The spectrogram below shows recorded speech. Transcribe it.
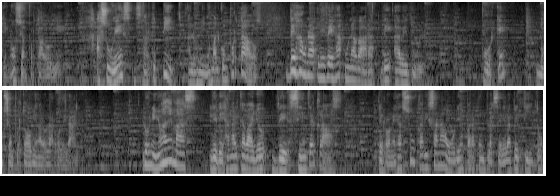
que no se han portado bien. A su vez, Svarte Pit, a los niños mal comportados, una, les deja una vara de abedul, porque no se han portado bien a lo largo del año. Los niños además le dejan al caballo de Sinterklaas terrones de azúcar y zanahorias para complacer el apetito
